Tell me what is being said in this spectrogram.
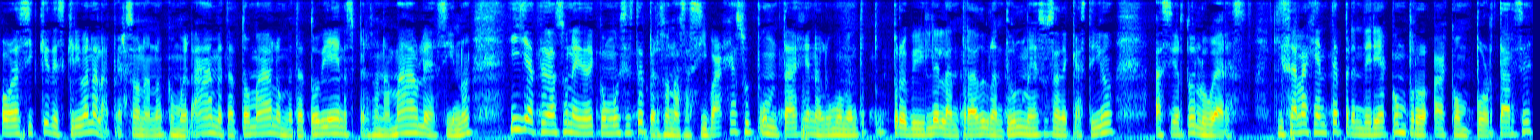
ahora sí que describan a la persona, ¿no? Como el, ah, me trató mal o me trató bien, es persona amable, así, ¿no? Y ya te das una idea de cómo es esta persona. O sea, si baja su puntaje en algún momento, prohibirle la entrada durante un mes, o sea, de castigo, a ciertos lugares. Quizá la gente aprendería a, comportarse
